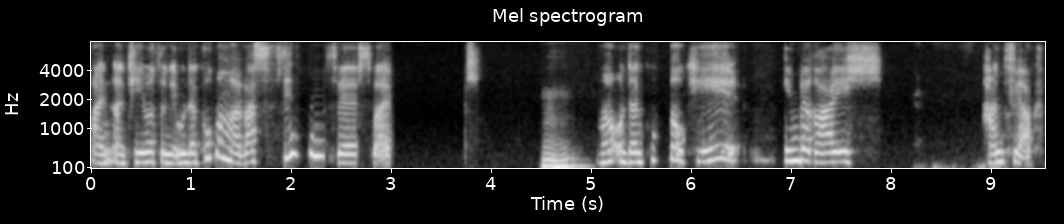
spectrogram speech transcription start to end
ein, ein Thema zu nehmen. Und dann gucken wir mal, was sind denn Selbstzweifel? Mhm. Ja, und dann guckt man, okay, im Bereich Handwerk.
